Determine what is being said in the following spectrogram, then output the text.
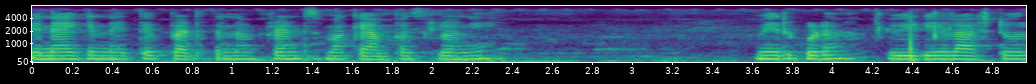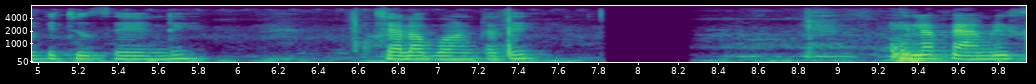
వినాయకుని అయితే పెడుతున్నాం ఫ్రెండ్స్ మా క్యాంపస్లోని మీరు కూడా వీడియో లాస్ట్ వరకు చూసేయండి. చాలా బాగుంటుంది. ఇలా ఫ్యామిలీస్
